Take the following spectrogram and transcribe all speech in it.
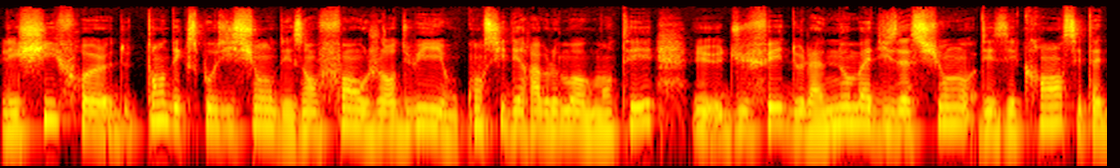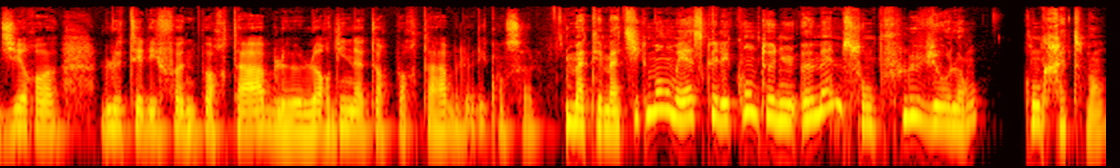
les chiffres de temps d'exposition des enfants aujourd'hui ont considérablement euh, du fait de la nomadisation des écrans, c'est-à-dire euh, le téléphone portable, l'ordinateur portable, les consoles. Mathématiquement, mais est-ce que les contenus eux-mêmes sont plus violents concrètement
